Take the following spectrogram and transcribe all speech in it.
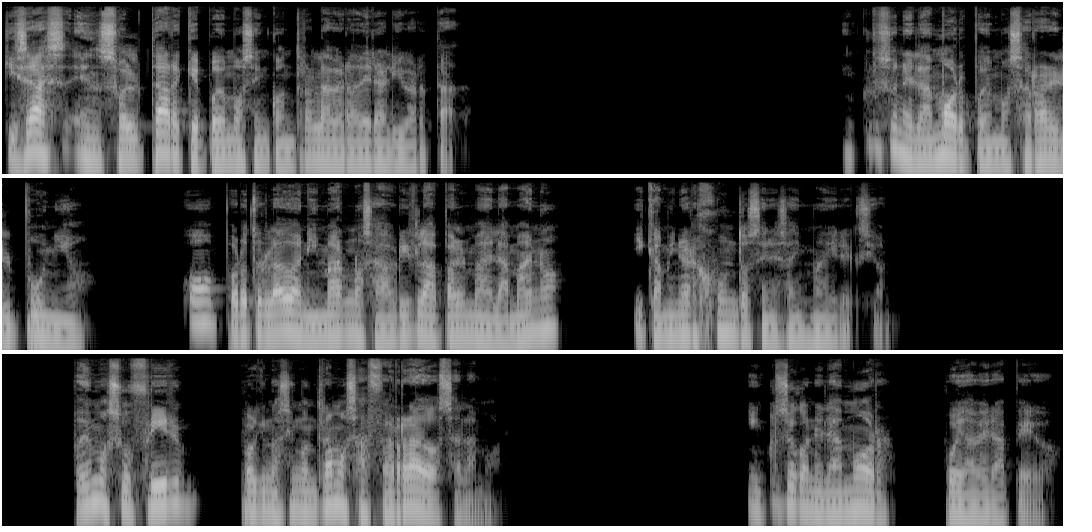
Quizás en soltar que podemos encontrar la verdadera libertad. Incluso en el amor podemos cerrar el puño o, por otro lado, animarnos a abrir la palma de la mano y caminar juntos en esa misma dirección. Podemos sufrir porque nos encontramos aferrados al amor. Incluso con el amor puede haber apego.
